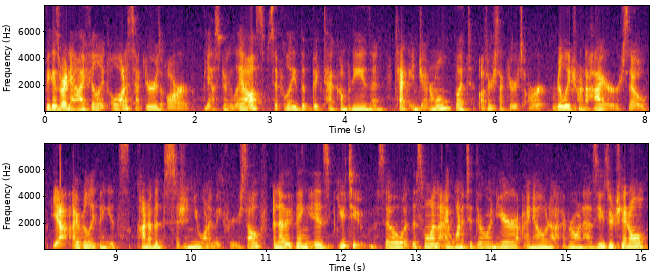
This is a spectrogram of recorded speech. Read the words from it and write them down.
Because right now i feel like a lot of sectors are yes doing layoffs specifically the big tech companies and tech in general but other sectors are really trying to hire so yeah i really think it's kind of a decision you want to make for yourself Another thing is YouTube. So this one I wanted to throw in here. I know not everyone has a YouTube channel,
